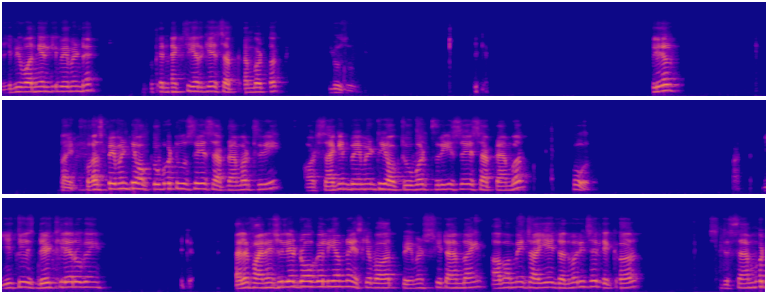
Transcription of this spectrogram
ये भी वन ईयर की पेमेंट है। क्योंकि नेक्स्ट ईयर के सितंबर तक यूज़ होगी। ठीक है? क्लियर राइट फ़र्स्ट पेमेंट थी अक्टूबर टू से सितंबर थ्री और सेकंड पेमेंट थी अक्टूबर थ्री से सितंबर फोर। ये चीज़ डेट क्लियर हो गई। ठीक है। पहले फाइनेंशियल ईयर ड्रॉ कर लिया हमने, इसके बाद पेमेंट्स की टाइमलाइन अब हमें चाहिए जनवरी से लेकर दिसंबर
